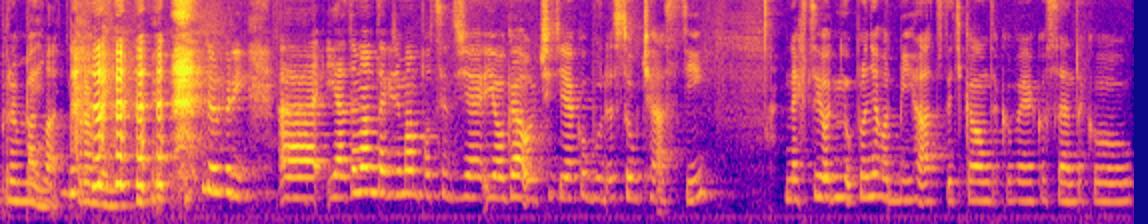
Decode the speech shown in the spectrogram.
promiň, promiň. Dobrý. Uh, já to mám tak, že mám pocit, že yoga určitě jako bude součástí. Nechci od ní úplně odbíhat. Teďka mám takový jako sen, takovou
